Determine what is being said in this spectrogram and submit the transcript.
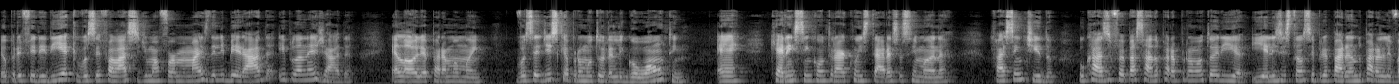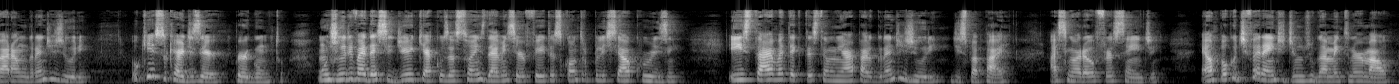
eu preferiria que você falasse de uma forma mais deliberada e planejada. Ela olha para a mamãe. Você disse que a promotora ligou ontem? É, querem se encontrar com Star essa semana. Faz sentido. O caso foi passado para a promotoria e eles estão se preparando para levar a um grande júri. O que isso quer dizer? Pergunto. Um júri vai decidir que acusações devem ser feitas contra o policial Cruise. E Star vai ter que testemunhar para o grande júri, diz papai. A senhora ofrecende. É um pouco diferente de um julgamento normal.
